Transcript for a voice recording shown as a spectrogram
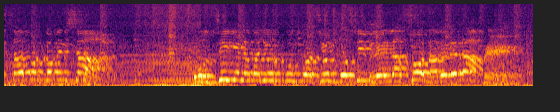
Está por comenzar. Consigue la mayor puntuación posible en la zona de derrape.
